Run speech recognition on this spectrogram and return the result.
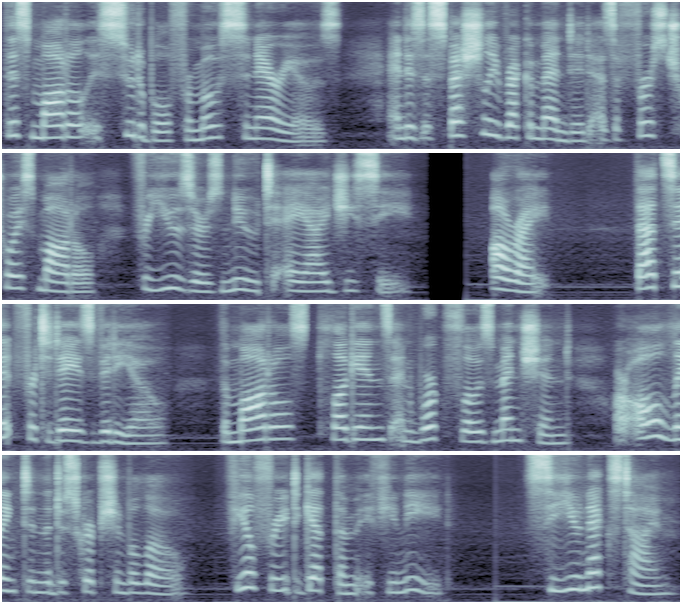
this model is suitable for most scenarios and is especially recommended as a first-choice model for users new to AIGC. Alright, that's it for today's video. The models, plugins, and workflows mentioned are all linked in the description below. Feel free to get them if you need. See you next time.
